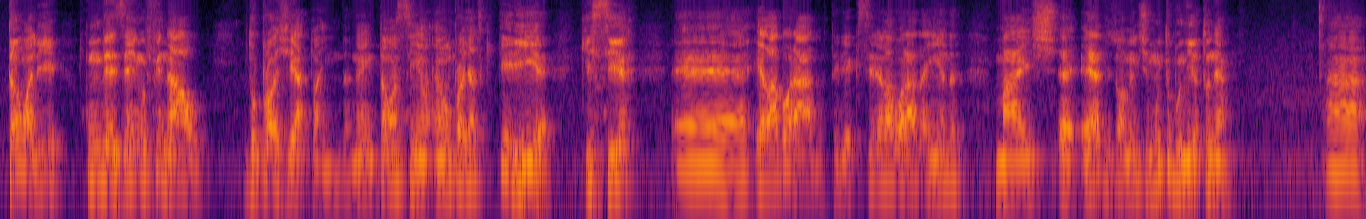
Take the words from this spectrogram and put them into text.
estão ali com um desenho final do projeto ainda, né? Então, assim, é um projeto que teria que ser é, elaborado, teria que ser elaborado ainda, mas é, é visualmente muito bonito, né? A,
